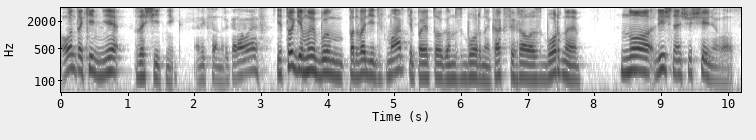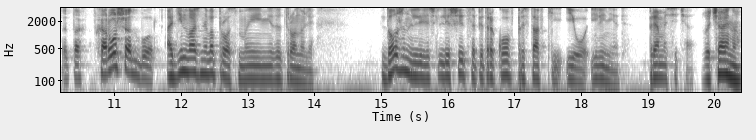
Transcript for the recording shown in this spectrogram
Он таки не защитник. Александр Караваев. Итоги мы будем подводить в марте по итогам сборной, как сыграла сборная. Но личное ощущение у вас, это хороший отбор. Один важный вопрос мы не затронули. Должен ли лиш- лишиться Петраков приставки ИО или нет? Прямо сейчас. Звичайно,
